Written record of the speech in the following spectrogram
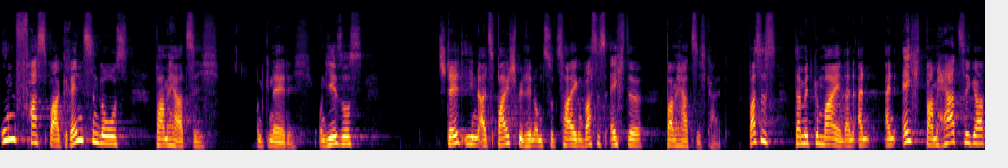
unfassbar grenzenlos barmherzig und gnädig. Und Jesus stellt ihn als Beispiel hin, um zu zeigen, was ist echte Barmherzigkeit? Was ist damit gemeint, ein, ein, ein echt barmherziger,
